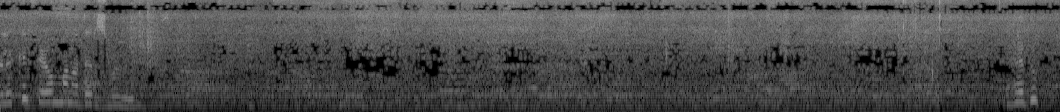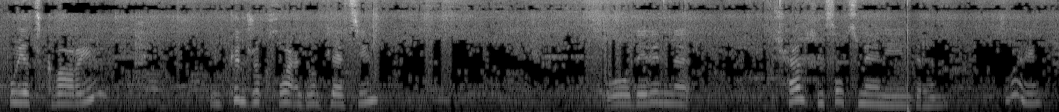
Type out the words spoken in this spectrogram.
ولكن فيهم مناظر زوينه هادو بويات كبارين. يمكن جوج فوا عندهم 30 ودايرين شحال؟ 85 درهم. زوينين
